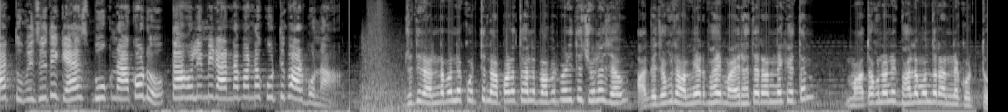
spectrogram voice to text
আর তুমি যদি গ্যাস বুক না করো তাহলে আমি রান্না বান্না করতে পারব না। যদি রান্না বান্না করতে না পারো তাহলে বাবার বাড়িতে চলে যাও। আগে যখন আমি আর ভাই মায়ের হাতে রান্না খেতাম মা তখন অনেক ভালো মন্দ রান্না করতো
